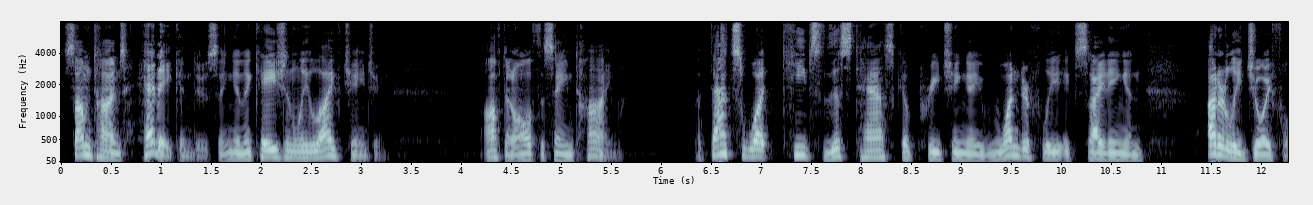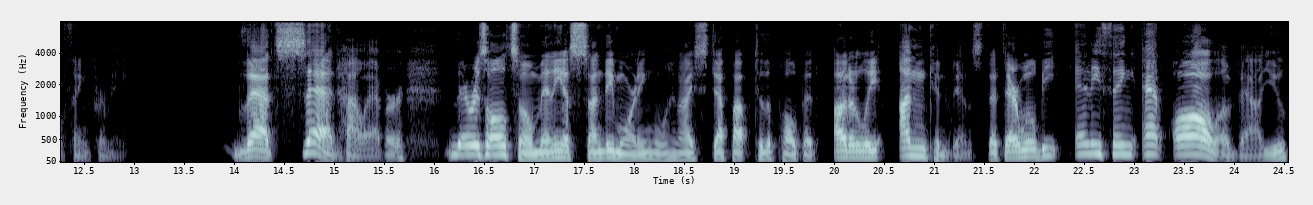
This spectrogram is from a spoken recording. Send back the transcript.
sometimes headache inducing, and occasionally life changing, often all at the same time. But that's what keeps this task of preaching a wonderfully exciting and utterly joyful thing for me. That said, however, there is also many a Sunday morning when I step up to the pulpit utterly unconvinced that there will be anything at all of value,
